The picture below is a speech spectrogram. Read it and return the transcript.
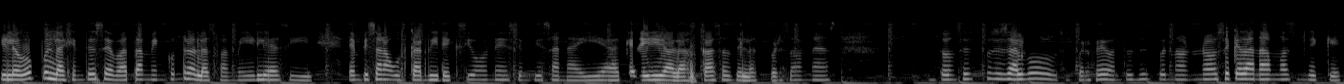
y luego pues la gente se va también contra las familias y empiezan a buscar direcciones, empiezan ahí a querer ir a las casas de las personas. Entonces pues es algo súper feo. Entonces pues no, no se queda nada más de que,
